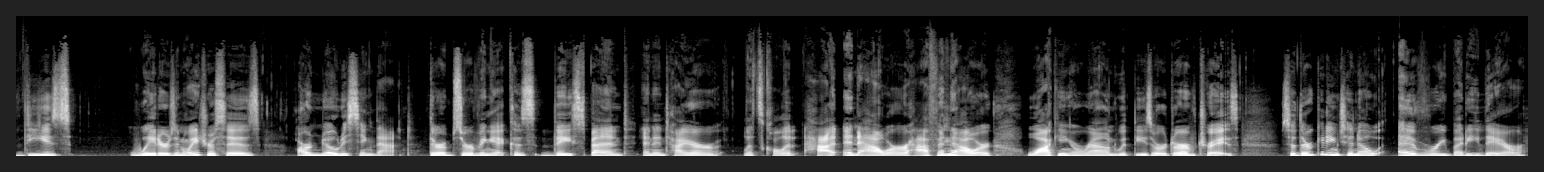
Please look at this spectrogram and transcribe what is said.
These waiters and waitresses are noticing that. They're observing it because they spend an entire, let's call it ha- an hour or half an hour walking around with these hors d'oeuvre trays. So they're getting to know everybody there.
